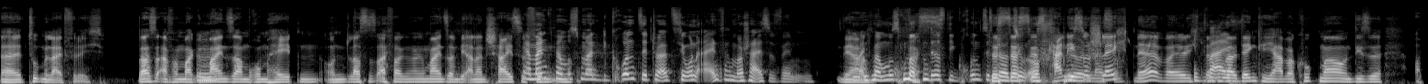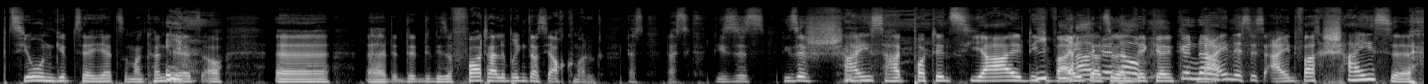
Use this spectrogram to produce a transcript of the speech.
äh, tut mir leid für dich. Lass einfach mal Mhm. gemeinsam rumhaten und lass uns einfach gemeinsam die anderen Scheiße Ja, finden. manchmal muss man die Grundsituation einfach mal scheiße finden. ja. Manchmal muss man Das- das, die das, Grundsituation das, das auch kann nicht so lassen. schlecht, ne? Weil ich, Ich dann immer weiß. denke, ja, aber guck mal, und diese Optionen gibt's ja jetzt und man könnte Ja. jetzt auch äh, äh, diese Vorteile bringt das ja auch. Guck mal, du, das, das, dieses, diese Scheiße hat Potenzial, dich Ja, weiterzuentwickeln. genau, genau. Nein, es ist einfach Scheiße.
